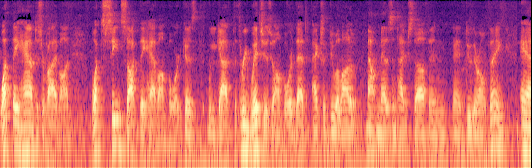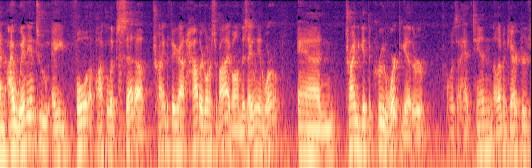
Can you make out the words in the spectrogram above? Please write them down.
what they have to survive on, what seed stock they have on board, because we got the three witches on board that actually do a lot of mountain medicine type stuff and, and do their own thing. And I went into a full apocalypse setup trying to figure out how they're going to survive on this alien world and trying to get the crew to work together. Was it? I had 10, 11 characters,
